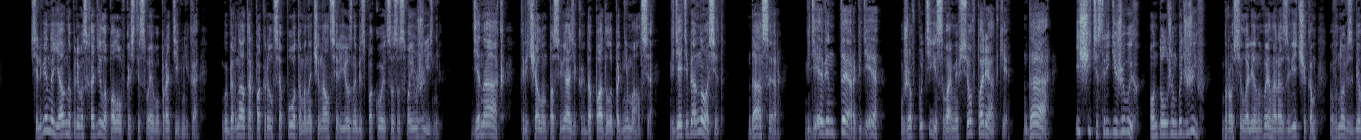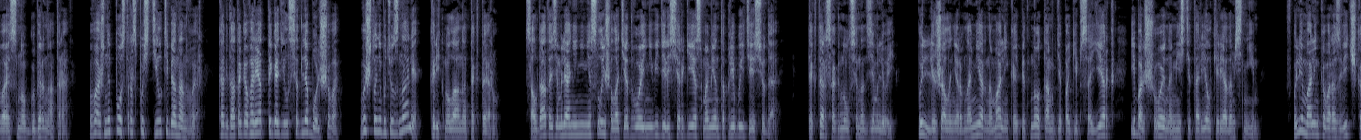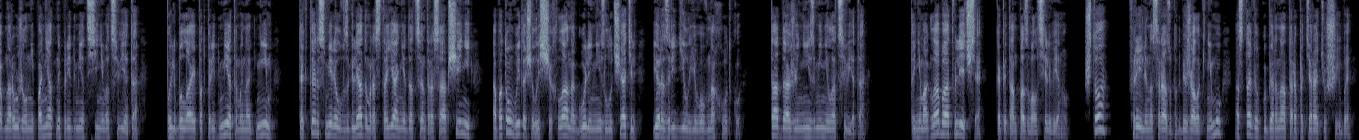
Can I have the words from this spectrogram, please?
Сильвена явно превосходила по ловкости своего противника. Губернатор покрылся потом и начинал серьезно беспокоиться за свою жизнь. «Динак!» кричал он по связи, когда падал и поднимался. «Где тебя носит?» «Да, сэр». «Где Винтер? Где?» «Уже в пути, с вами все в порядке?» «Да». «Ищите среди живых, он должен быть жив», – бросила Лен Вена разведчикам, вновь сбивая с ног губернатора. «Важный пост распустил тебя, Нанвер. Когда-то, говорят, ты годился для большего. Вы что-нибудь узнали?» – крикнула она Тектеру. Солдата-землянине не слышал, а те двое не видели Сергея с момента прибытия сюда. Тектер согнулся над землей. Пыль лежала неравномерно, маленькое пятно там, где погиб Саерк, и большое на месте тарелки рядом с ним. В пыли маленького разведчика обнаружил непонятный предмет синего цвета. Пыль была и под предметом, и над ним. Тектер смерил взглядом расстояние до центра сообщений, а потом вытащил из чехла на голени излучатель и разрядил его в находку. Та даже не изменила цвета. «Ты не могла бы отвлечься?» – капитан позвал Сильвену. «Что?» Фрейлина сразу подбежала к нему, оставив губернатора потирать ушибы.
